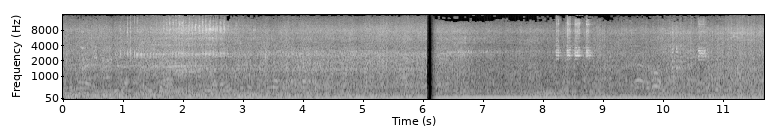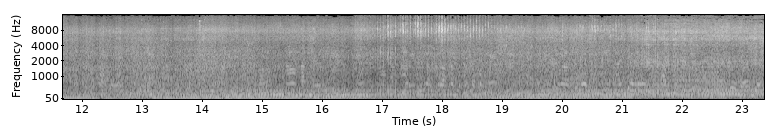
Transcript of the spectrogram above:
Pokoknya di belakang kerjaan. Tuh ada Oki tuh, Sakura tuh, mereka mah. Ya, nuhun. Salam kenal Kang Heri, salam kenal Kang Arif. Ya, silakan teman-teman ya. Ini silaturahmi aja ya, satu. Tuh, banyak banget.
